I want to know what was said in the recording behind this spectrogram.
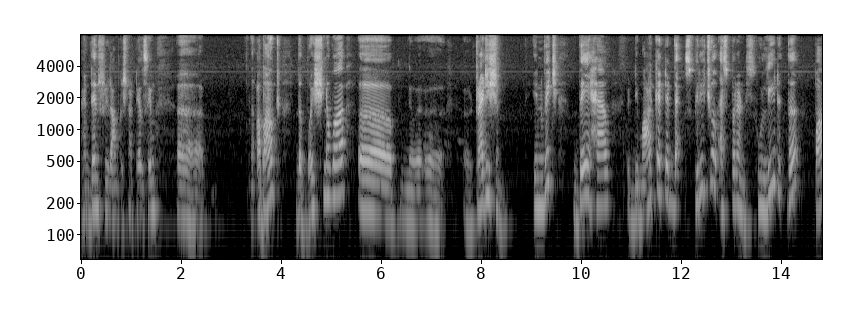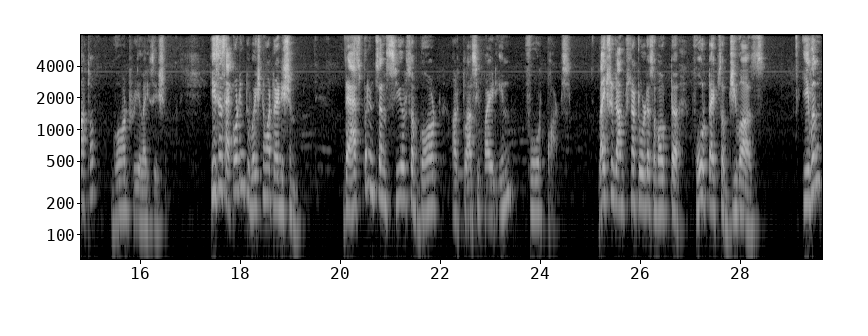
And then Sri Ramakrishna tells him uh, about the Vaishnava uh, uh, tradition in which they have demarcated the spiritual aspirants who lead the path of God realization. He says, according to Vaishnava tradition, the aspirants and seers of God are classified in four parts. Like Sri Ramakrishna told us about uh, four types of jivas. Even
